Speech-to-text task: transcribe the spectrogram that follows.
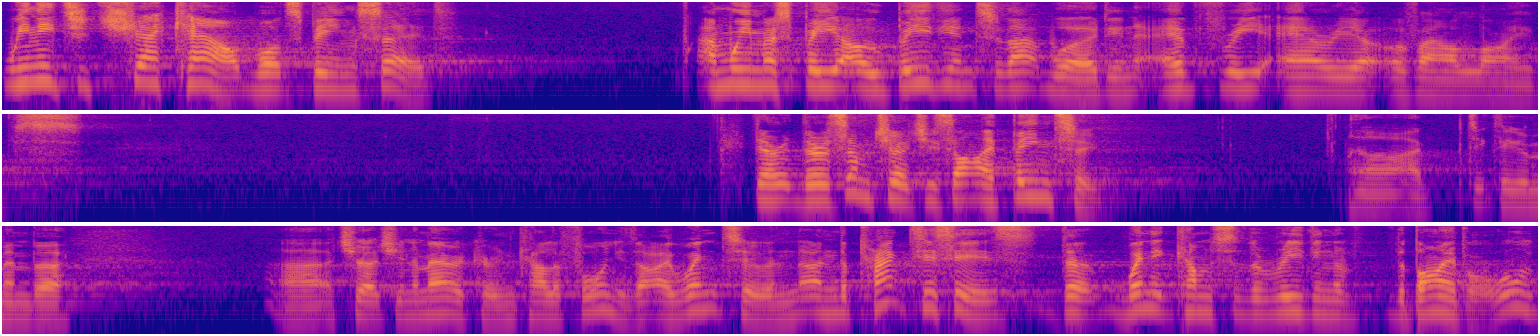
We need to check out what's being said. And we must be obedient to that word in every area of our lives. There, there are some churches that I've been to. Uh, I particularly remember uh, a church in America, in California, that I went to. And, and the practice is that when it comes to the reading of the Bible,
